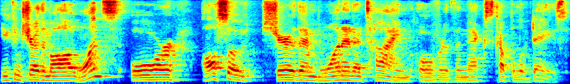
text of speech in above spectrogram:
You can share them all at once or also share them one at a time over the next couple of days.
